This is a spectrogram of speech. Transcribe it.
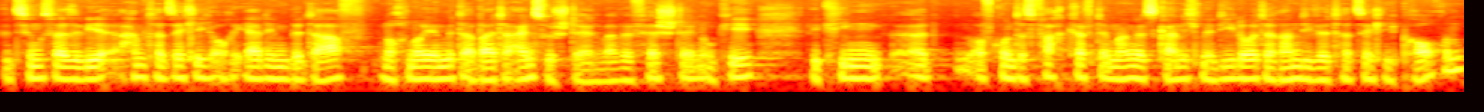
beziehungsweise wir haben tatsächlich auch eher den Bedarf, noch neue Mitarbeiter einzustellen, weil wir feststellen, okay, wir kriegen äh, aufgrund des Fachkräftemangels gar nicht mehr die Leute ran, die wir tatsächlich brauchen.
